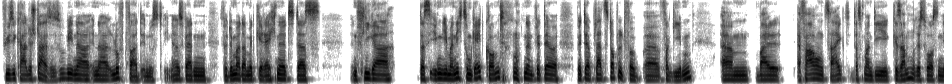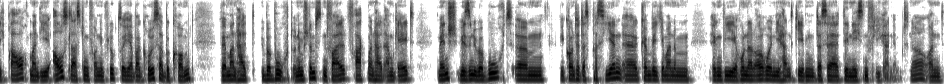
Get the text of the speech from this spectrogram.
physikalisch da. Das ist so wie in der, in der Luftfahrtindustrie. Ne? Es, werden, es wird immer damit gerechnet, dass ein Flieger, dass irgendjemand nicht zum Gate kommt und dann wird der, wird der Platz doppelt ver, äh, vergeben, ähm, weil Erfahrung zeigt, dass man die gesamten Ressourcen nicht braucht, man die Auslastung von dem Flugzeug aber größer bekommt, wenn man halt überbucht. Und im schlimmsten Fall fragt man halt am Gate, Mensch, wir sind überbucht, ähm, wie konnte das passieren? Äh, können wir jemandem irgendwie 100 Euro in die Hand geben, dass er den nächsten Flieger nimmt? Ne? Und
